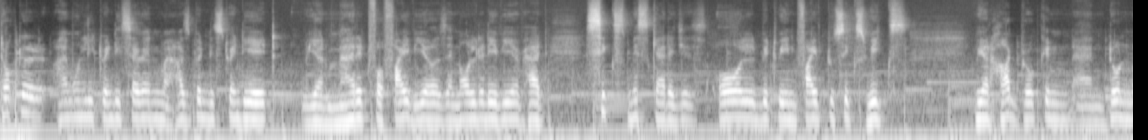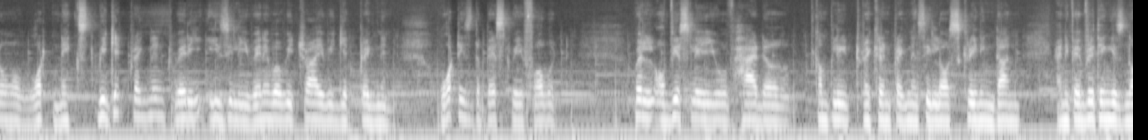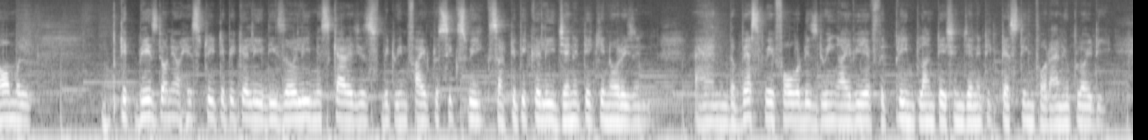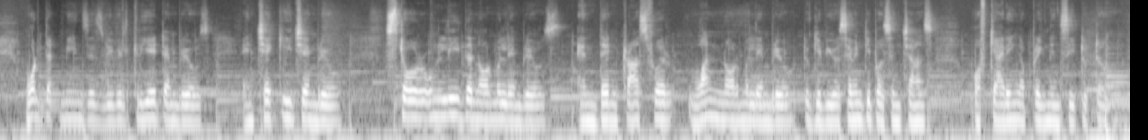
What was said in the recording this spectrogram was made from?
Doctor, I'm only 27, my husband is 28. We are married for five years, and already we have had six miscarriages, all between five to six weeks. We are heartbroken and don't know what next. We get pregnant very easily. Whenever we try, we get pregnant. What is the best way forward? Well, obviously, you've had a complete recurrent pregnancy loss screening done, and if everything is normal, based on your history, typically these early miscarriages between five to six weeks are typically genetic in origin. And the best way forward is doing IVF with pre implantation genetic testing for aneuploidy. What that means is we will create embryos and check each embryo, store only the normal embryos, and then transfer one normal embryo to give you a 70% chance of carrying a pregnancy to term.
